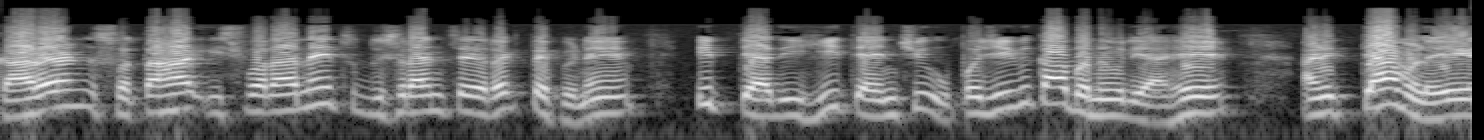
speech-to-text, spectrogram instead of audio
कारण स्वतः ईश्वरानेच दुसऱ्यांचे रक्त पिणे इत्यादी ही त्यांची उपजीविका बनवली आहे. आणि त्यामुळे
